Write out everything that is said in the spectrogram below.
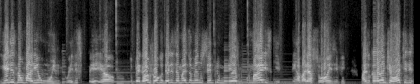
e eles não variam muito. Eles, eu, tu pegar o jogo deles é mais ou menos sempre o mesmo, por mais que tenha variações, enfim. Mas o Carlo Ancelotti, ele,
